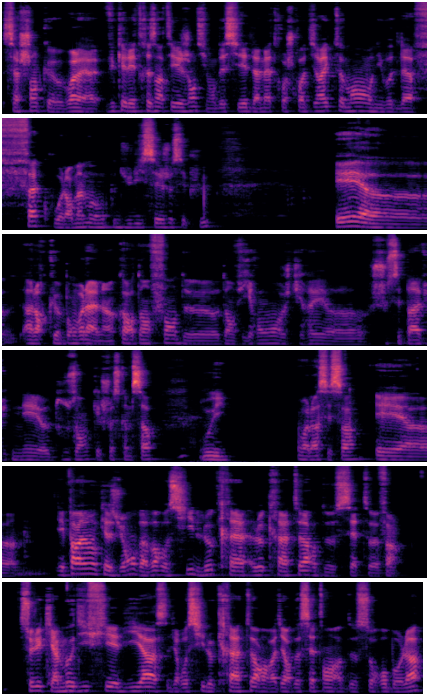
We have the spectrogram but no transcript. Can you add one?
sachant que voilà, vu qu'elle est très intelligente, ils vont décider de la mettre, je crois, directement au niveau de la fac ou alors même au- du lycée, je sais plus. Et euh, alors que bon voilà, elle a un corps d'enfant de d'environ, je dirais, euh, je sais pas, vu de nez euh, 12 ans, quelque chose comme ça. Oui. Voilà, c'est ça. Et, euh, et par la même occasion, on va voir aussi le, créa- le créateur de cette, enfin, celui qui a modifié l'IA, c'est-à-dire aussi le créateur, on va dire, de, de ce robot-là,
